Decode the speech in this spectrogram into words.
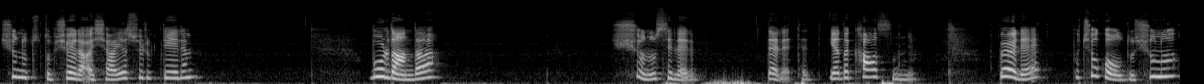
Şunu tutup şöyle aşağıya sürükleyelim. Buradan da şunu silelim. Delete ya da kalsın ya. Böyle bu çok oldu. Şunu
